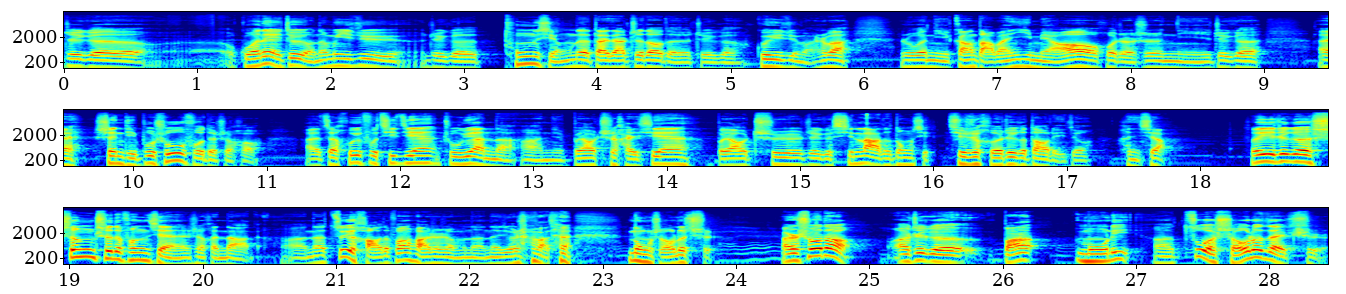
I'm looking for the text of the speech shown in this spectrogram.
这个。国内就有那么一句这个通行的大家知道的这个规矩嘛，是吧？如果你刚打完疫苗，或者是你这个哎身体不舒服的时候，哎在恢复期间住院的啊，你不要吃海鲜，不要吃这个辛辣的东西。其实和这个道理就很像，所以这个生吃的风险是很大的啊。那最好的方法是什么呢？那就是把它弄熟了吃。而说到啊这个把。牡蛎啊，做熟了再吃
